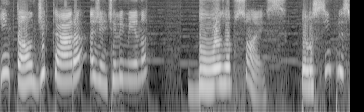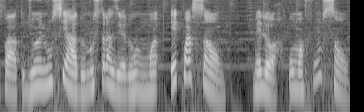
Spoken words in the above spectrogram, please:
Então, de cara, a gente elimina duas opções. Pelo simples fato de um enunciado nos trazer uma equação, melhor, uma função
